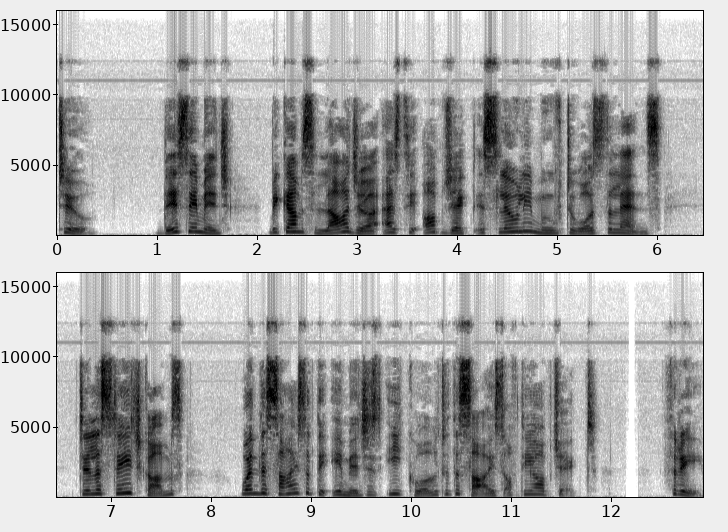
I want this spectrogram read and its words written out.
2. This image becomes larger as the object is slowly moved towards the lens, till a stage comes when the size of the image is equal to the size of the object. 3.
